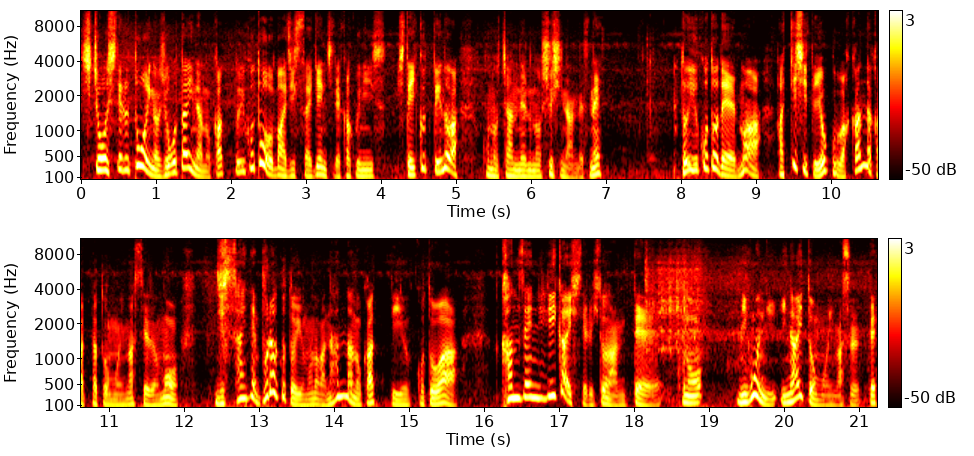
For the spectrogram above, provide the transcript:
主張している通りの状態なのかということを、まあ、実際現地で確認していくっていうのがこのチャンネルの趣旨なんですね。ということで、まあ、はっきりしてよく分かんなかったと思いますけども、実際ね、部落というものが何なのかっていうことは、完全に理解してる人なんて、この日本にいないと思います。で、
